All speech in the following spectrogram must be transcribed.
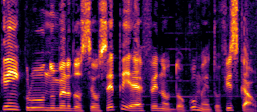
que inclua o número do seu CPF no documento fiscal.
